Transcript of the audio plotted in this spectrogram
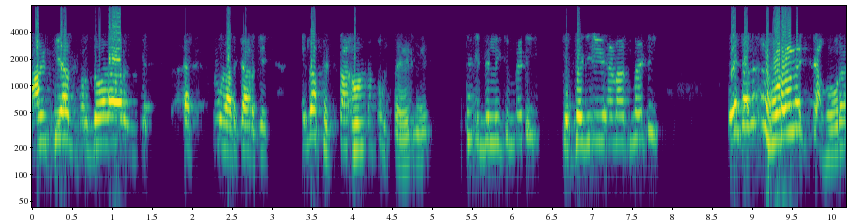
ਆਲਟੀਆ ਗੁਰਦੁਆਰਾ ਨੂੰ ਰੱਦ ਕਰਕੇ, ਇਹਦਾ ਫਿੱਟਾ ਹੁਣ ਭੁਗਤੇ ਨੇ। ਕਿ ਦਿੱਲੀ ਕਮੇਟੀ, ਕਿੱਥੇ ਗਈ ਹਰਿਆਣਾ ਕਮੇਟੀ? ਇਹ ਕਹਿੰਦੇ ਹੋਰਾਂ ਨੇ ਕਿਹਾ, ਹੋਰਾਂ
